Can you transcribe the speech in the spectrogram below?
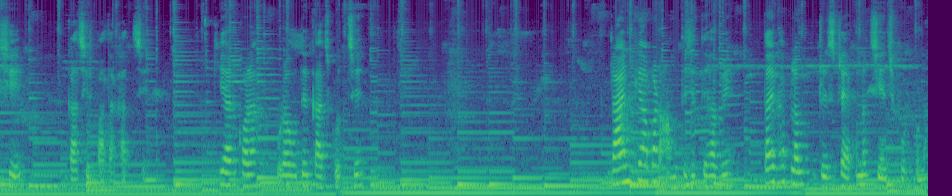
এসে গাছের পাতা খাচ্ছে। কি আর করা? ওরা ওদের কাজ করছে। রায়নকে আবার আনতে যেতে হবে। তাই ভাবলাম ড্রেসটা এখন আর চেঞ্জ করব না।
